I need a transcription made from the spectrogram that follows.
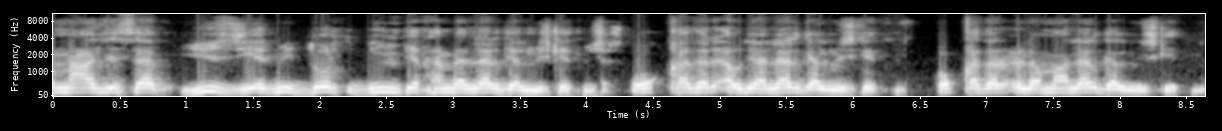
maalesef 124 bin peygamberler gelmiş gitmiş. O kadar evliyalar gelmiş gitmiş. O kadar ulemalar gelmiş gitmiş.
